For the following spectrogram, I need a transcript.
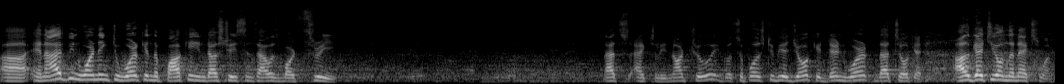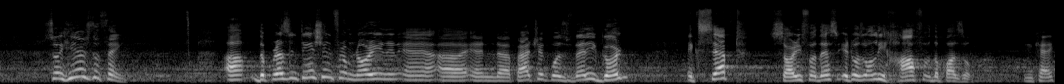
Uh, and I've been wanting to work in the parking industry since I was about three. That's actually not true. It was supposed to be a joke. It didn't work. That's okay. I'll get you on the next one. So here's the thing. Uh, the presentation from Noreen and, uh, uh and uh, Patrick was very good, except, sorry for this, it was only half of the puzzle. Okay?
